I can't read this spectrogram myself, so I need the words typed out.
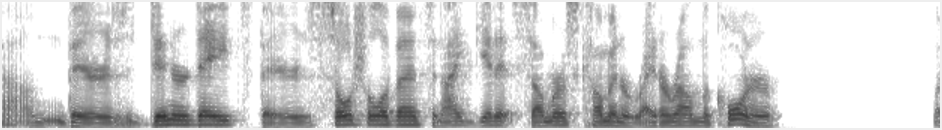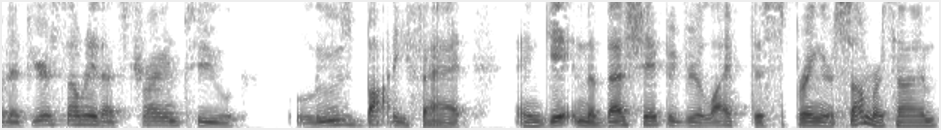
um, there's dinner dates, there's social events, and I get it. Summer's coming right around the corner. But if you're somebody that's trying to lose body fat and get in the best shape of your life this spring or summertime,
